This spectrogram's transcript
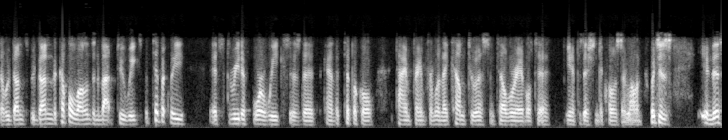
So we've done we've done a couple loans in about two weeks, but typically it's three to four weeks is the kind of the typical time frame from when they come to us until we're able to be in a position to close their loan, which is in this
